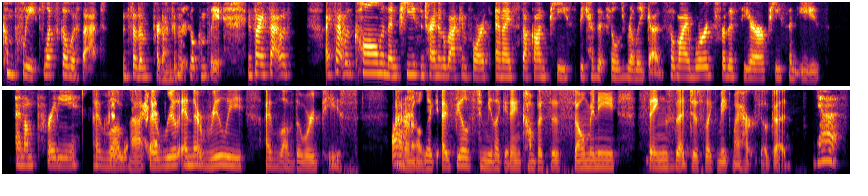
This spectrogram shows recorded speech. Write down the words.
complete. Let's go with that instead of productive mm-hmm. and feel complete. And so I sat with I sat with calm and then peace and trying to go back and forth. And I stuck on peace because it feels really good. So my words for this year are peace and ease. And I'm pretty I love that. They're really and they're really I love the word peace. I don't oh. know. Like it feels to me like it encompasses so many things that just like make my heart feel good. Yes.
